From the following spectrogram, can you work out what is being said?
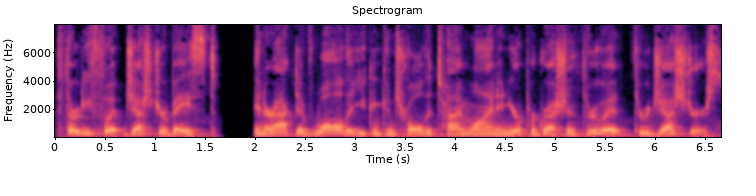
30 foot gesture based interactive wall that you can control the timeline and your progression through it through gestures.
